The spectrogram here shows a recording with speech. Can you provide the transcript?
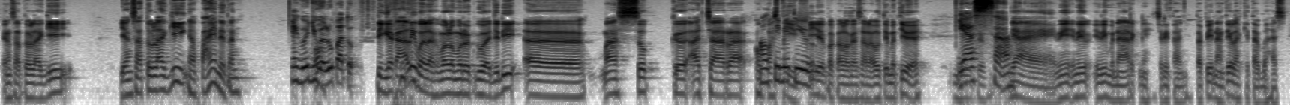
yang satu lagi yang satu lagi ngapain ya, Tang? Eh gue juga Oh. lupa tuh. Tiga kali malah malah menurut gua. Jadi eh masuk ke acara Kompas Ultimate TV You. ya Pak kalau nggak salah Ultimate You ya. Yes, ah. Ya, ya, ya. ini ini ini menarik nih ceritanya. Tapi nantilah kita bahas.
